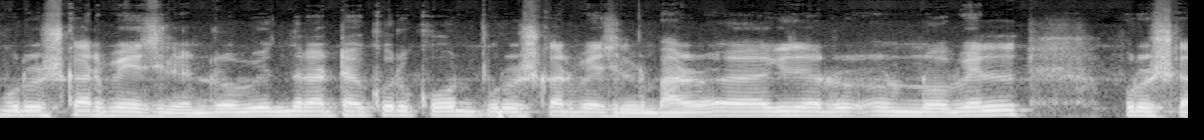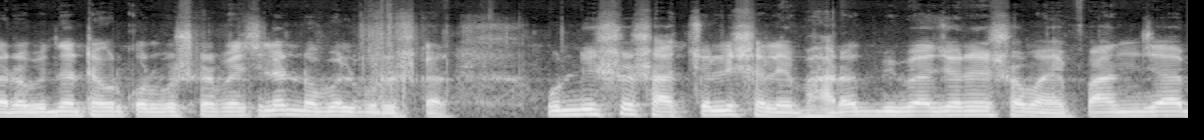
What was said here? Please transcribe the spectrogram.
পুরস্কার পেয়েছিলেন? রবীন্দ্রনাথ ঠাকুর কোন পুরস্কার পেয়েছিলেন? ভারত নোবেল পুরস্কার। রবীন্দ্রনাথ ঠাকুর কোন পুরস্কার পেয়েছিলেন? নোবেল পুরস্কার। উনিশশো সাতচল্লিশ সালে ভারত বিভাজনের সময় পাঞ্জাব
